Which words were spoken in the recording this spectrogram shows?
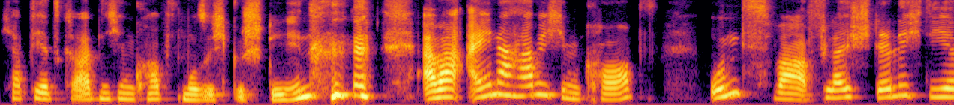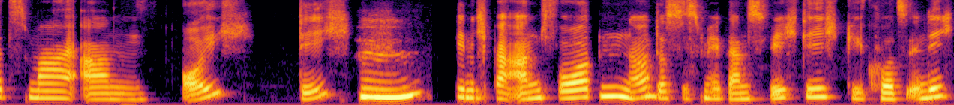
Ich habe die jetzt gerade nicht im Kopf, muss ich gestehen. Aber eine habe ich im Kopf. Und zwar, vielleicht stelle ich die jetzt mal an euch, dich. Mhm die nicht beantworten. Ne? Das ist mir ganz wichtig. Geh kurz in dich.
